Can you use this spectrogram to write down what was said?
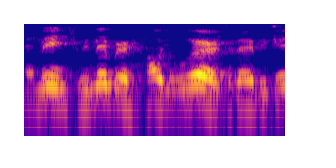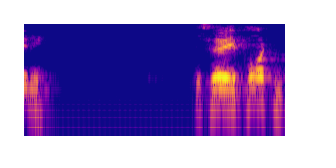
That means remember how you were at the very beginning. It's very important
